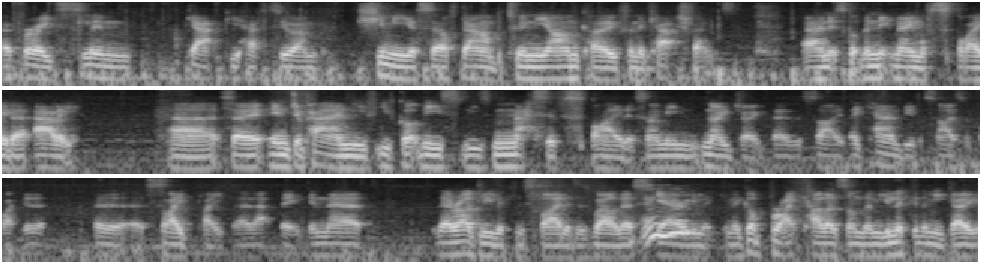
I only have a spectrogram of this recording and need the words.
a very slim gap you have to um, shimmy yourself down between the Armco and the catch fence, and it's got the nickname of Spider Alley. Uh, so in Japan, you've you've got these these massive spiders. I mean, no joke. They're the size. They can be the size of like a, a, a side plate. They're that big, and they're they're ugly looking spiders as well. They're scary mm-hmm. looking. They've got bright colours on them. You look at them, you go,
